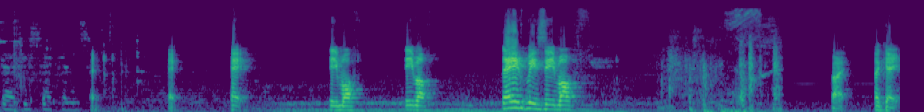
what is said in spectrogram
30 seconds. Hey. Hey. Hey. Seamoth. Seamoth. Save me, Seamoth. Right. Okay.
